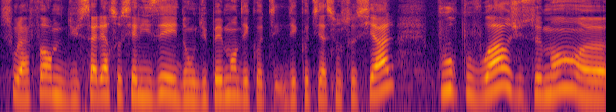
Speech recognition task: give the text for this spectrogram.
sous la forme du salaire socialisé et donc du paiement des, cotisations sociales pour pouvoir justement euh,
